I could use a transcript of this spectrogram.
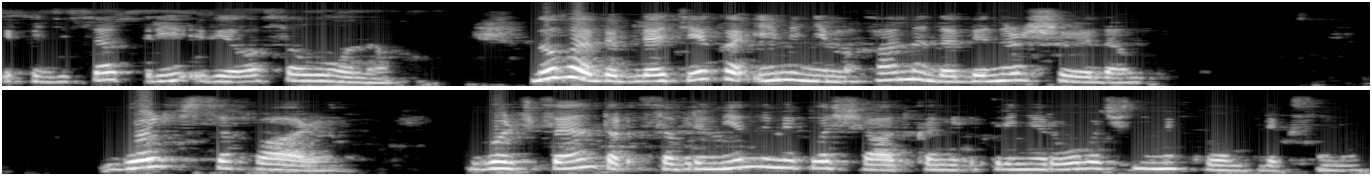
и 53 велосалона. Новая библиотека имени Мохаммеда бин Рашида. Гольф-сафари. Гольф-центр с современными площадками и тренировочными комплексами.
